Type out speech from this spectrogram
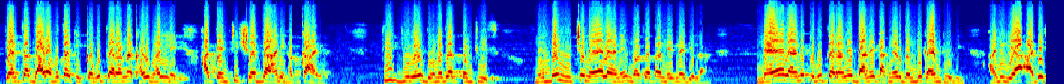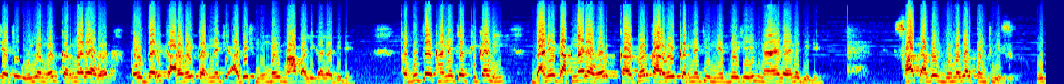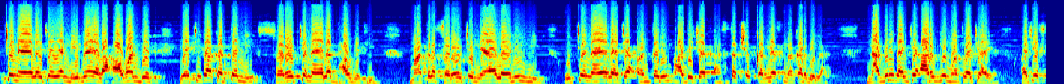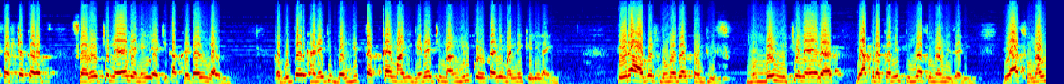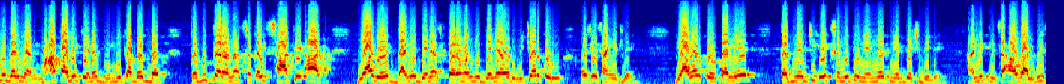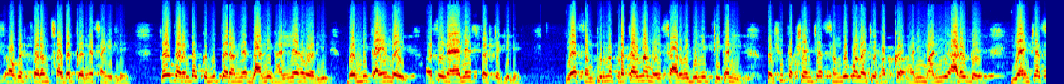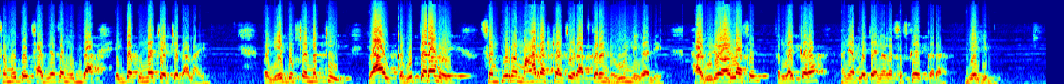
त्यांचा दावा होता की कबुतरांना खाऊ घालणे हा त्यांची श्रद्धा आणि हक्क आहे. तीस जुलै दोन हजार पंचवीस मुंबई उच्च न्यायालयाने महत्त्वाचा निर्णय दिला. न्यायालयाने कबुतराने दाणे टाकण्यावर बंदी कायम ठेवली आणि या आदेशाचे उल्लंघन करणाऱ्यावर फौजदारी कारवाई करण्याचे आदेश मुंबई महापालिकेला दिले. कबूतरखान्याच्या ठिकाणी दाणे टाकणाऱ्यावर कठोर कारवाई करण्याचे निर्देशही न्यायालयाने दिले. सात ऑगस्ट दोन हजार पंचवीस उच्च न्यायालयाच्या या निर्णयाला आव्हान देत याचिकाकर्त्यांनी सर्वोच्च न्यायालयात धाव घेतली. मात्र सर्वोच्च न्यायालयानेही उच्च न्यायालयाच्या अंतरिम आदेशात हस्तक्षेप करण्यास नकार दिला. नागरिकांचे आरोग्य महत्त्वाचे आहे असे स्पष्ट करत सर्वोच्च न्यायालयाने याचिका फेटाळून लावली. कबूतरखान्याची बंदी तत्काळ मागे घेण्याची मागणी कोर्टाने मान्य केली नाही. तेरा ऑगस्ट दोन हजार पंचवीस मुंबई उच्च न्यायालयात या प्रकरणी पुन्हा सुनावणी झाली. या सुनावणी दरम्यान महापालिकेने भूमिका बदलत कबुतरांना सकाळी सहा ते आठ या वेळेत दाणे देण्यास परवानगी देण्यावर विचार करू असे सांगितले. यावर कोर्टाने तज्ज्ञांची एक समिती नेमण्यात निर्देश दिले आणि तिचा अहवाल वीस ऑगस्ट पर्यंत सादर करण्यास सांगितले. तोपर्यंत कबुतरांना दाणे घालण्यावरील बंदी कायम राहील असे न्यायालयाने स्पष्ट केले. या संपूर्ण प्रकरणामुळे सार्वजनिक ठिकाणी पशु पक्ष्यांच्या संगोपनाचे हक्क आणि मानवी आरोग्य यांच्या समतोल साधण्याचा मुद्दा एकदा पुन्हा चर्चेत आला आहे. पण एक गोष्ट नक्की या कबुतरामुळे संपूर्ण महाराष्ट्राचे राजकारण ढवळून निघाले. हा व्हिडिओ आवडला असेल तर लाईक करा आणि आपल्या चॅनलला सबस्क्राईब करा. जय हिंद.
